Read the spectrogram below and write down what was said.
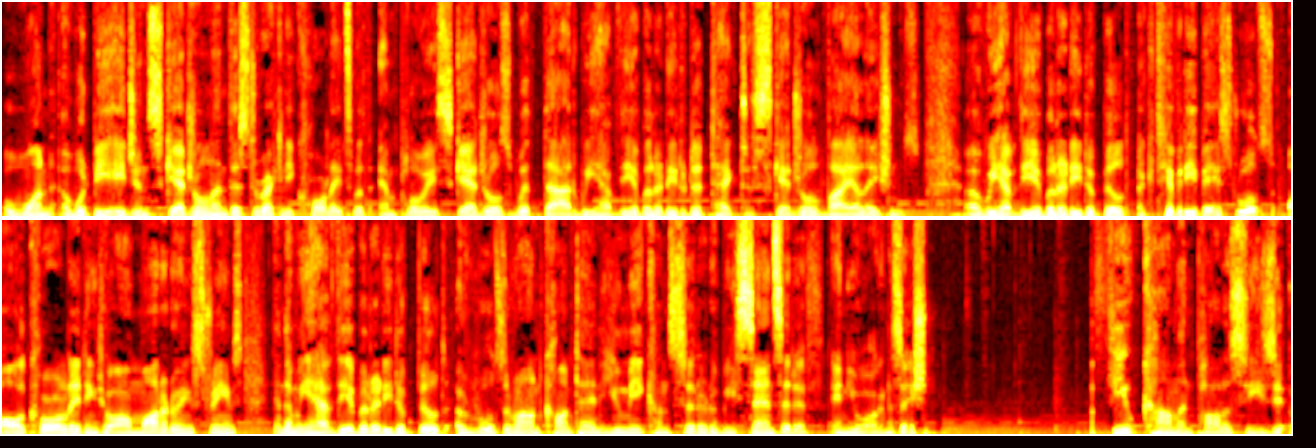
One uh, would be agent schedule and this directly correlates with employee schedules. With that, we have the ability to detect schedule violations. Uh, we have the ability to build activity-based rules, all correlating to our monitoring streams. And then we have the ability to build uh, rules around content you may consider to be sensitive in your organization. Few common policies uh,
